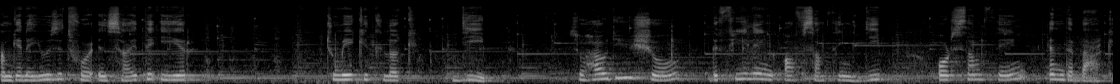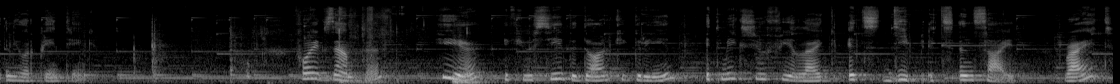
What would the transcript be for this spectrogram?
I'm gonna use it for inside the ear to make it look deep. So how do you show the feeling of something deep or something in the back in your painting. For example, here, if you see the dark green, it makes you feel like it's deep, it's inside, right?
